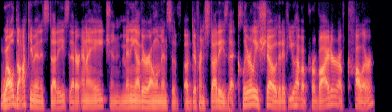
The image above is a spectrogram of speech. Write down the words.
well documented studies that are NIH and many other elements of, of different studies that clearly show that if you have a provider of color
